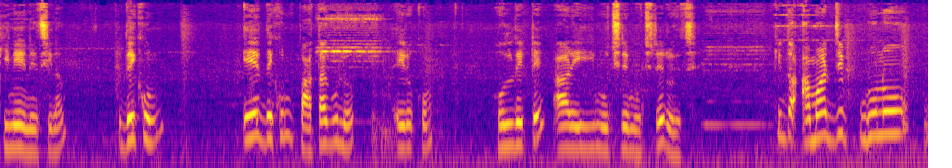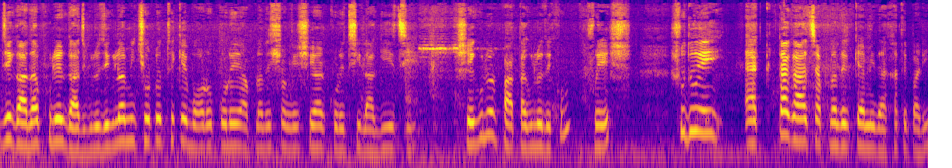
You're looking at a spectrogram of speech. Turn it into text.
কিনে এনেছিলাম। দেখুন, এর দেখুন পাতাগুলো এরকম হলদেটে আর এই মুচড়ে মুচড়ে রয়েছে। কিন্তু আমার যে পুরনো যে গাঁদা ফুলের গাছগুলো, যেগুলো আমি ছোট থেকে বড় করে আপনাদের সঙ্গে শেয়ার করেছি, লাগিয়েছি, সেগুলোর পাতাগুলো দেখুন ফ্রেশ শুধু এই একটা গাছ আপনাদেরকে আমি দেখাতে পারি,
